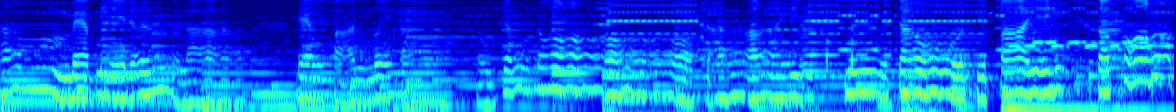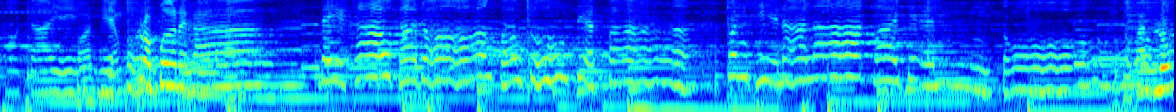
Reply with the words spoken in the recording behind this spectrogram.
ทำแบบนี้เด้อลาแพงปานน่วยตาเจ้า ยังนอกใจมือเจ้าสิไปก็พอเข้าใจขอเสียงปรบมือหน่อยครับ ได้ข้าวขาดองของสูงเสียดฟ้าคนที่น่ารักกลายเป็นโตทุกท่านลุก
